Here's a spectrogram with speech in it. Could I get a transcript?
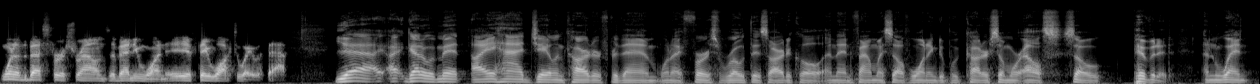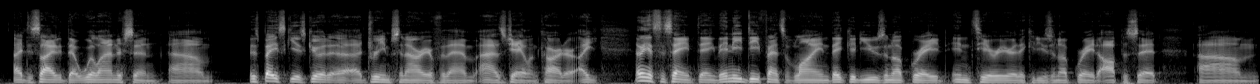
one of the best first rounds of anyone if they walked away with that. Yeah, I, I got to admit, I had Jalen Carter for them when I first wrote this article, and then found myself wanting to put Carter somewhere else. So pivoted and went. I decided that Will Anderson um, is basically as good a, a, dream scenario for them as Jalen Carter. I, I think it's the same thing. They need defensive line. They could use an upgrade interior. They could use an upgrade opposite um,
